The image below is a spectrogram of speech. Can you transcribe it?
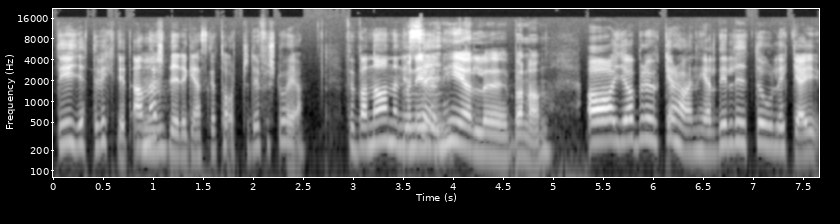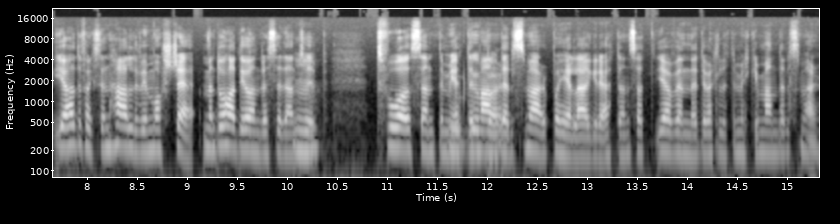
Det är jätteviktigt annars Mm. blir det ganska torrt, det förstår jag. För bananen i Men sig... är det en hel eh, banan? Ja, jag brukar ha en hel. Det är lite olika. Jag hade faktiskt en halv i morse men då hade jag å andra sidan Mm. typ två centimeter Jordgubbar. mandelsmör på hela gröten så att jag vet inte, det var lite mycket mandelsmör.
